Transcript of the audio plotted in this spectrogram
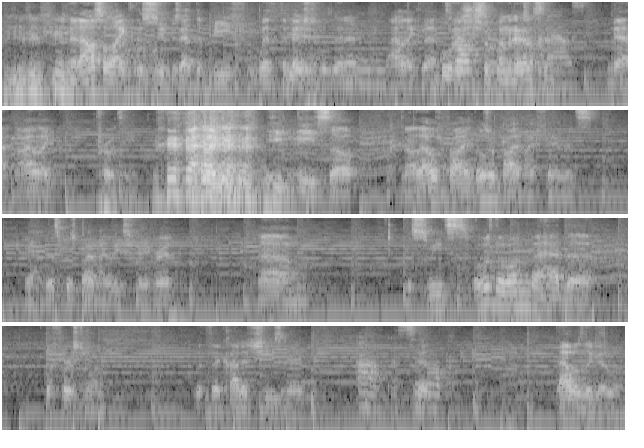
and I also liked the soup is had the beef with the Yeah. vegetables in it. I like that. Борщ Борщ еще мне тоже понравился. понравился. Yeah, no, I like protein. I like eat meat, so no, that was probably those are probably my favorites. Yeah, this was probably my least favorite. Um, the sweets. What was the one that had the the first one with the cottage cheese in it? Ah, oh, Yeah. That was the good one.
